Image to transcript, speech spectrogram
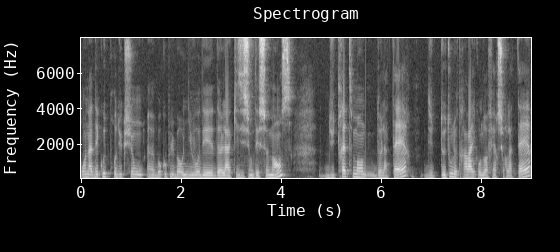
On a des coûts de production euh, beaucoup plus bas au niveau de l'acquisition des semences, du traitement de la terre, de tout le travail qu'on doit faire sur la terre,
